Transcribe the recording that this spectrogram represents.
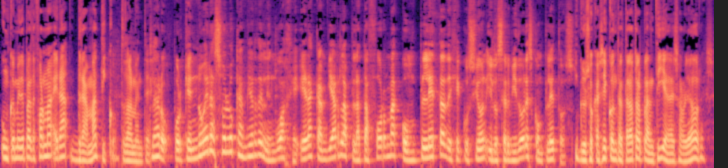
un cambio de plataforma era dramático totalmente. Claro, porque no era solo cambiar de lenguaje, era cambiar la plataforma completa de ejecución y los servidores completos. Incluso casi contratar otra plantilla de desarrolladores.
